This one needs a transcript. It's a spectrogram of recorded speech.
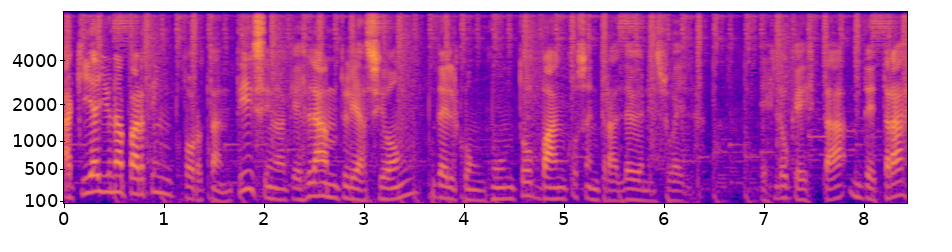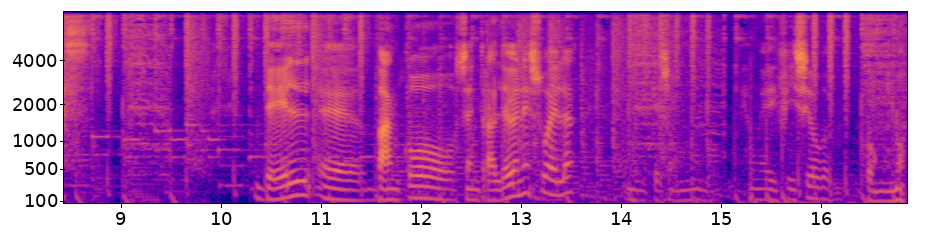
Aquí hay una parte importantísima que es la ampliación del conjunto Banco Central de Venezuela. Es lo que está detrás del eh, Banco Central de Venezuela, que es un edificio con unos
